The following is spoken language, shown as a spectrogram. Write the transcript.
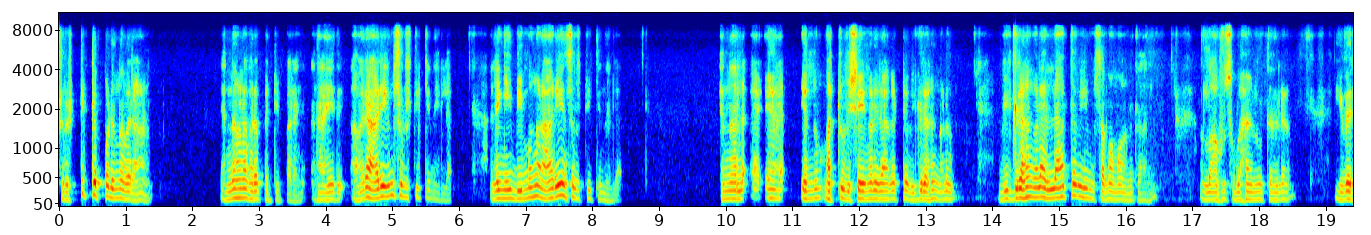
സൃഷ്ടിക്കപ്പെടുന്നവരാണ് എന്നാണ് അവരെ പറ്റി പറഞ്ഞത്. അതായത് അവരാരെയും സൃഷ്ടിക്കുന്നില്ല. അല്ലെങ്കിൽ ഈ ബിംബങ്ങൾ ആരെയും സൃഷ്ടിക്കുന്നില്ല. എന്നാൽ എന്നും മറ്റു വിഷയങ്ങളിലാകട്ടെ വിഗ്രഹങ്ങളും വിഗ്രഹങ്ങളല്ലാത്തവയും സമമാണ് താനും. അള്ളാഹു സുബാനു താല ഇവർ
